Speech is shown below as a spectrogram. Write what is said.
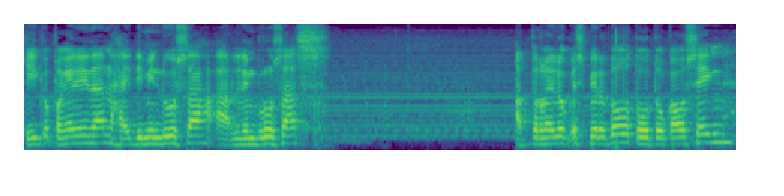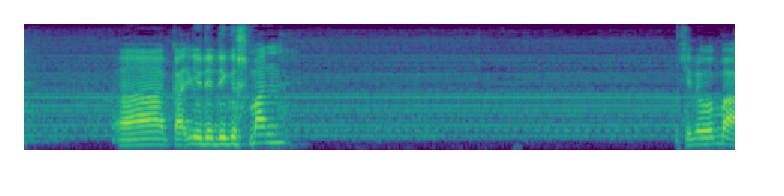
Kiko Pangilinan, Heidi Mendoza, Arlen Brusas, Atty. Luke Espiritu, Tuto Kausing, uh, Calio de Guzman. Sino ba ba?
